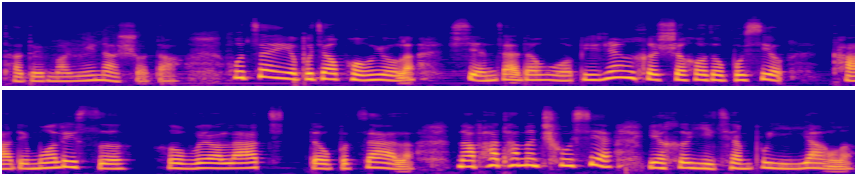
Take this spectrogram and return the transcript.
他对 Marina 说道：“我再也不交朋友了。现在的我比任何时候都不幸。卡迪莫里斯和 Violet 都不在了，哪怕他们出现，也和以前不一样了。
